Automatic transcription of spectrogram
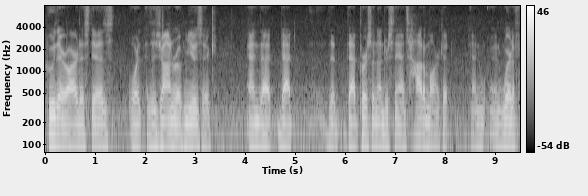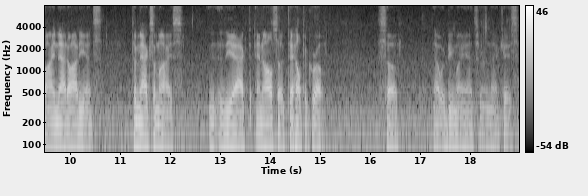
who their artist is or the genre of music, and that, that, that, that person understands how to market and, and where to find that audience to maximize the act and also to help it grow. So that would be my answer in that case.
